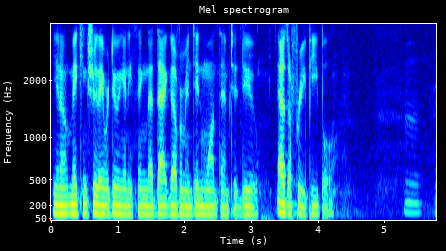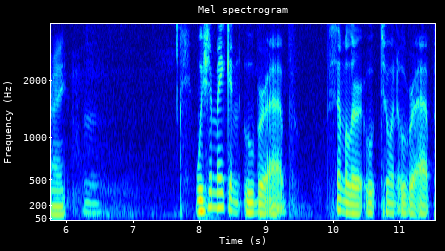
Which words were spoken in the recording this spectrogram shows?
You know, making sure they were doing anything that that government didn't want them to do as a free people hmm. right? Hmm. We should make an Uber app similar u- to an Uber app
